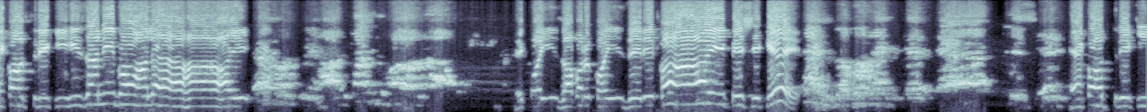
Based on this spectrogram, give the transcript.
একত্রে কি জানি বলা হয়? কই জবর, কই জেরে, কই পেশেকে একত্রে কি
